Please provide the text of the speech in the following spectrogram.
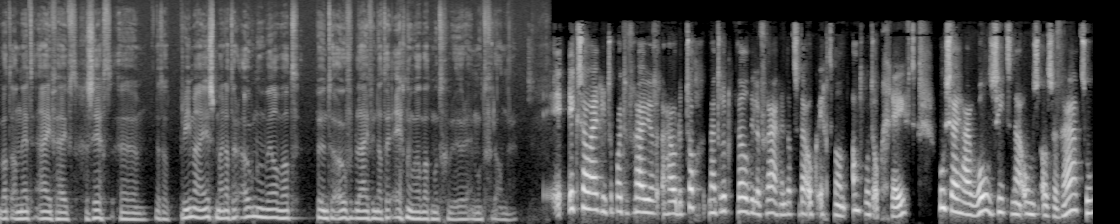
wat Annette Eijf heeft gezegd, dat dat prima is, maar dat er ook nog wel wat punten overblijven en dat er echt nog wel wat moet gebeuren en moet veranderen ik zou eigenlijk de portefeuillehouder toch nadrukkelijk wel willen vragen, en dat ze daar ook echt wel een antwoord op geeft, hoe zij haar rol ziet naar ons als raad toe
